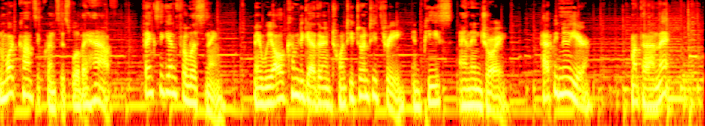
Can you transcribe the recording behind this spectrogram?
and what consequences will they have? Thanks again for listening. May we all come together in 2023 in peace and in joy. Happy New Year! Mata ne!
